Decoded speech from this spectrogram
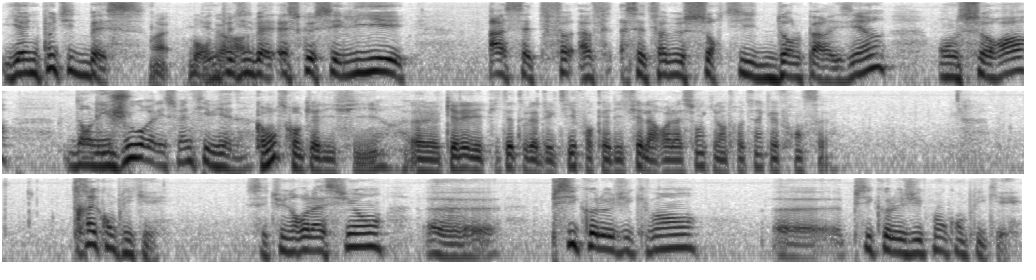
il y a une petite baisse. une petite baisse. Est-ce que c'est lié à cette, à cette fameuse sortie dans le Parisien? On le saura dans les jours et les semaines qui viennent. Comment est-ce qu'on qualifie euh, Quel est l'épithète ou l'adjectif pour qualifier la relation qu'il entretient avec les Français? Très compliqué. C'est une relation... Euh, psychologiquement, euh, psychologiquement compliqué.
